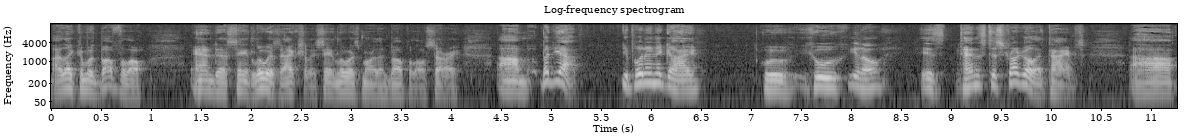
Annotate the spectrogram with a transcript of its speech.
I liked him with Buffalo and uh, St. Louis actually, St. Louis more than Buffalo. Sorry, um, but yeah, you put in a guy who who you know is tends to struggle at times. Uh,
